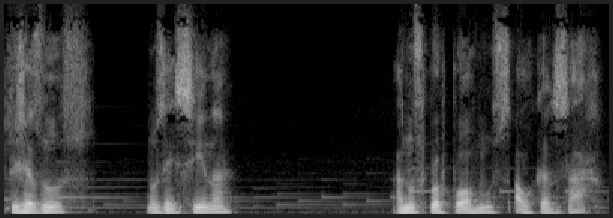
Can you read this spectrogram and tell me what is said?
que Jesus nos ensina a nos propormos alcançar.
